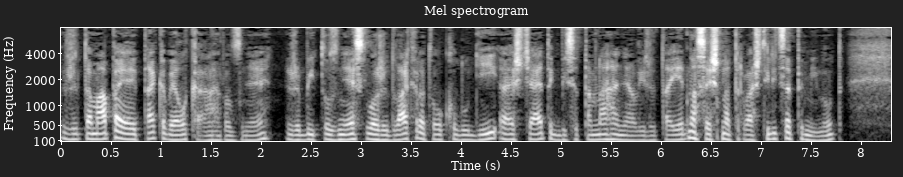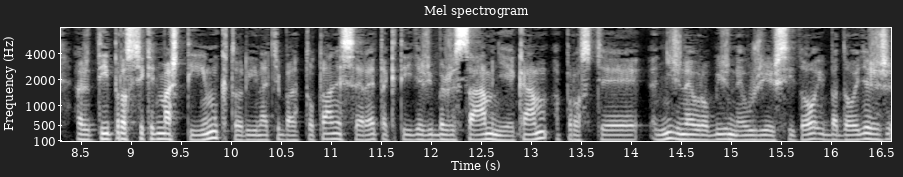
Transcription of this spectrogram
že tá mapa je tak veľká hrozne, že by to znieslo, že dvakrát toľko ľudí a ešte aj tak by sa tam naháňali, že tá jedna sešna trvá 45 minút a že ty proste, keď máš tým, ktorý na teba totálne sere, tak ty ideš iba, že sám niekam a proste nič neurobíš, neužiješ si to, iba dojdeš,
